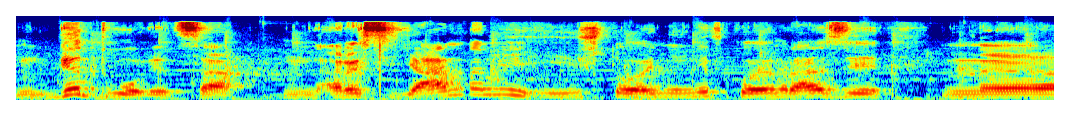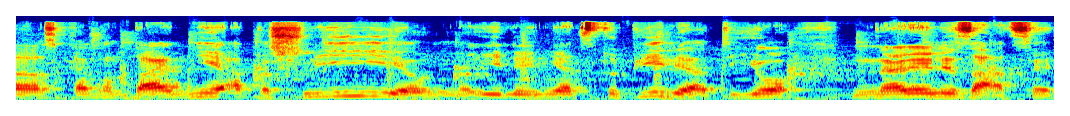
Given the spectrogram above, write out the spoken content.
м, готовится м, россиянами и что они ни в коем разе, м, э, скажем, да, не отошли м, или не отступили от ее м, реализации.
